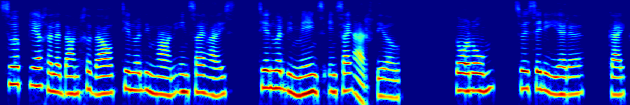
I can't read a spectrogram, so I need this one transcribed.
So pleeg hulle dan geweld teenoor die man in sy huis, teenoor die mens in sy erfdeel. Daarom, so sê die Heere, kyk,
